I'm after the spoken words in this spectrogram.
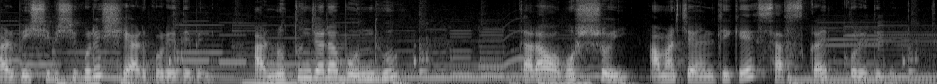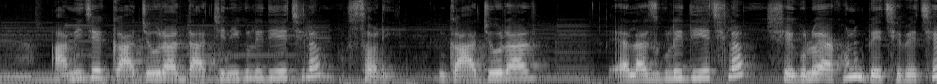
আর বেশি বেশি করে শেয়ার করে দেবেন। আর নতুন যারা বন্ধু, তারা অবশ্যই আমার চ্যানেলটিকে সাবস্ক্রাইব করে দেবেন। আমি যে গাজর আর দারচিনিগুলি দিয়েছিলাম সরি গাজর আর এলাচগুলি দিয়েছিলাম, সেগুলো এখন বেছে বেছে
